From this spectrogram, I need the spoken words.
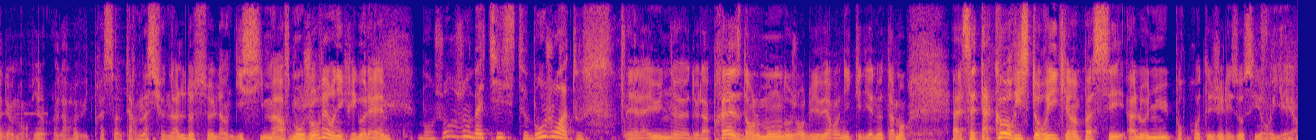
Allez, on en revient à la revue de presse internationale de ce lundi 6 mars. Bonjour Véronique Rigolet. Bonjour Jean-Baptiste, bonjour à tous. Et à la une de la presse dans le monde aujourd'hui, Véronique, il y a notamment euh, cet accord historique hein, passé à l'ONU pour protéger les océans hier.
